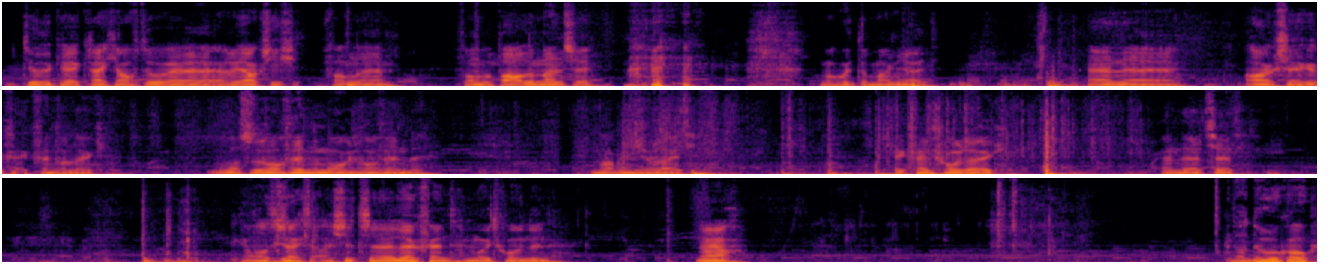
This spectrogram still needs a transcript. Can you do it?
natuurlijk krijg je af en toe reacties van, van bepaalde mensen. maar goed, dat maakt niet uit. En uh, oh, ik zeg, ik vind het wel leuk. Wat ze ervan vinden, mogen ze van vinden. Maakt me niet zoveel uit. Ik vind het gewoon leuk. En that's it. Ik heb altijd gezegd, als je het uh, leuk vindt, moet je het gewoon doen. Nou ja. Dat doe ik ook.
